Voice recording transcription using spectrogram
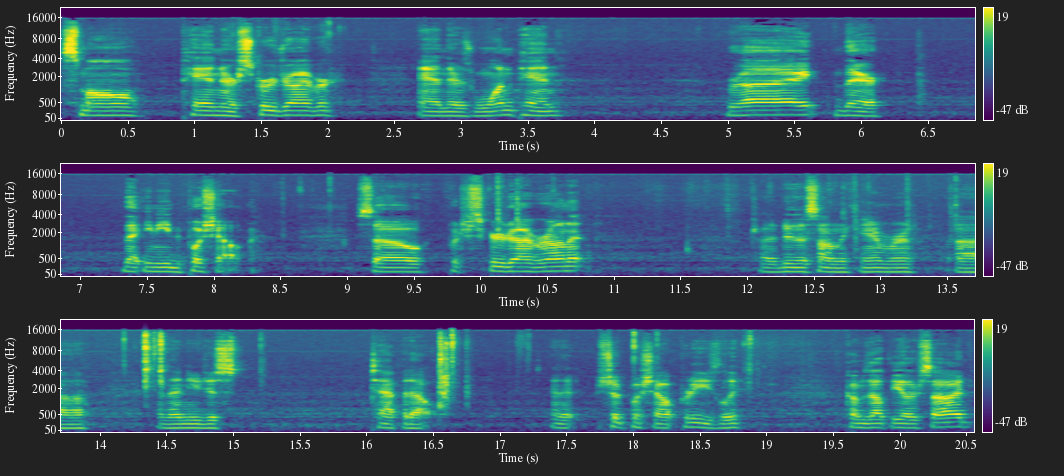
small pin or screwdriver and there's one pin right there that you need to push out. So put your screwdriver on it, try to do this on the camera, uh, and then you just tap it out. And it should push out pretty easily. Comes out the other side,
